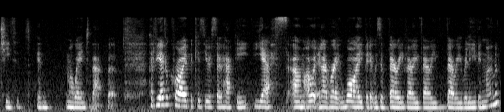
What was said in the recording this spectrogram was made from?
cheated in my way into that. But have you ever cried because you were so happy? Yes. Um, I won't elaborate why, but it was a very, very, very, very relieving moment.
